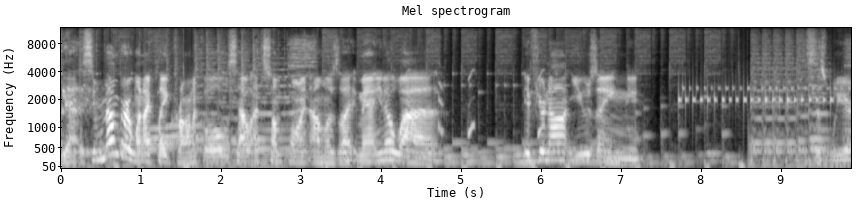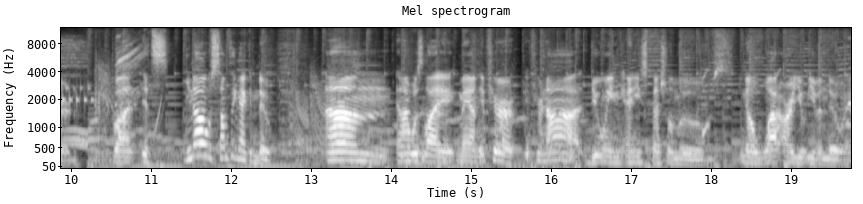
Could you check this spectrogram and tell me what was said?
Yeah, see, remember when I played Chronicles, how at some point I was like, man, you know what? If you're not using... This is weird. But it's you know, something I can do. Um, and I was like, man, if you're if you're not doing any special moves, you know, what are you even doing?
